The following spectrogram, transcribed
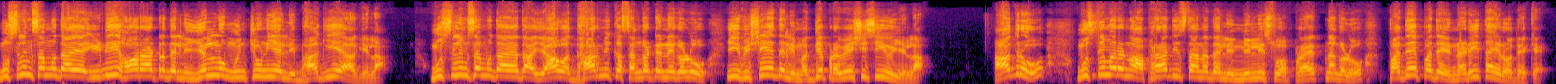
ಮುಸ್ಲಿಂ ಸಮುದಾಯ ಇಡೀ ಹೋರಾಟದಲ್ಲಿ ಎಲ್ಲೂ ಮುಂಚೂಣಿಯಲ್ಲಿ ಭಾಗಿಯೇ ಆಗಿಲ್ಲ. ಮುಸ್ಲಿಂ ಸಮುದಾಯದ ಯಾವ ಧಾರ್ಮಿಕ ಸಂಘಟನೆಗಳು ಈ ವಿಷಯದಲ್ಲಿ ಮಧ್ಯಪ್ರವೇಶಿಸಿಯೂ ಇಲ್ಲ. ಆದರೂ ಮುಸ್ಲಿಮರನ್ನು ಅಪರಾಧಿ ಸ್ಥಾನದಲ್ಲಿ ನಿಲ್ಲಿಸುವ ಪ್ರಯತ್ನಗಳು ಪದೇ ಪದೇ ನಡೀತಾ ಇರೋದೇಕೆ?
